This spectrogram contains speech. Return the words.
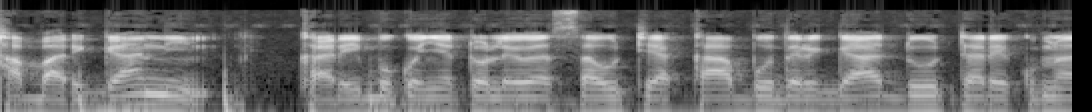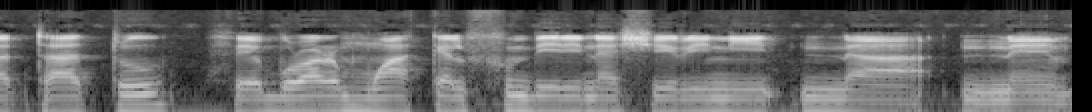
habari gani karibu kwenye toleo ya sauti ya Cabo Delgado tarehe 13 Februari mwaka 2024.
